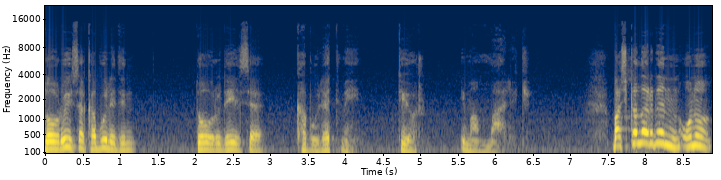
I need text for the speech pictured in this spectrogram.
Doğruysa kabul edin, doğru değilse kabul etmeyin diyor İmam Malik. Başkalarının onu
